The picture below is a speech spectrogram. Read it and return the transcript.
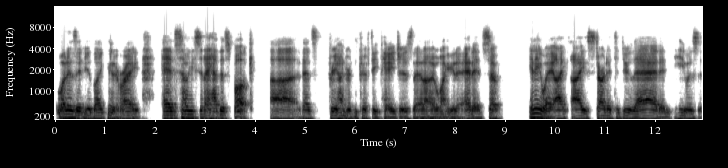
what is it you'd like me to write? And so he said, I have this book uh, that's 350 pages that I want you to edit. So anyway, I, I started to do that and he was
